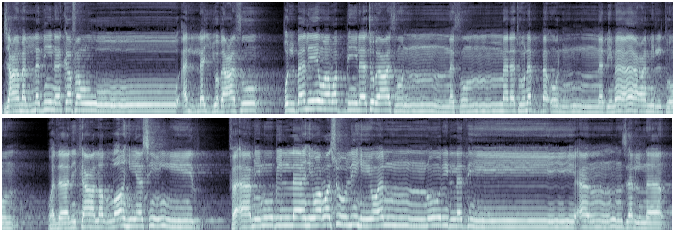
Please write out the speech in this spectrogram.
زعم الذين كفروا أن لن يبعثوا. قل بلي وربي لتبعثن ثم لتنبؤن بما عملتم. وذلك على الله يسير. فآمنوا بالله ورسوله والنور الذي أنزلنا.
